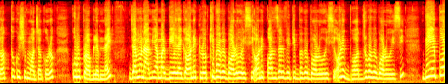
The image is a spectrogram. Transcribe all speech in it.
যত খুশি মজা করুক, কোনো প্রবলেম নাই। যেমন আমি আমার বিয়ের আগে অনেক লক্ষ্মীভাবে বড় হয়েছি, অনেক কনজারভেটিভভাবে বড় হয়েছি, অনেক ভদ্রভাবে বড় হয়েছি। বিয়ের পর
